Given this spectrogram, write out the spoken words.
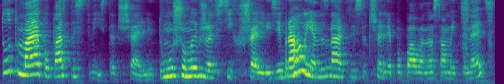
тут має попастись Твістед Шеллі, тому що ми вже всіх Шеллі зібрали. Я не знаю, як Твістед Шеллі попала на самий кінець.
